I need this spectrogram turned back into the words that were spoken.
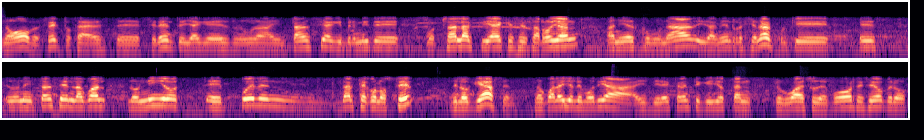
No, perfecto, o sea, es eh, excelente, ya que es una instancia que permite mostrar las actividades que se desarrollan a nivel comunal y también regional, porque es una instancia en la cual los niños eh, pueden darse a conocer de lo que hacen, lo cual a ellos les motiva indirectamente que ellos están preocupados de su deporte, pero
